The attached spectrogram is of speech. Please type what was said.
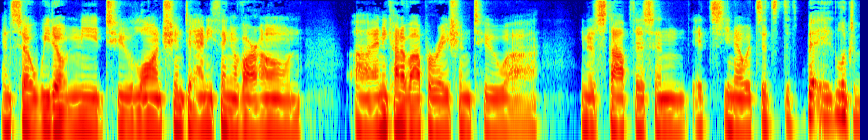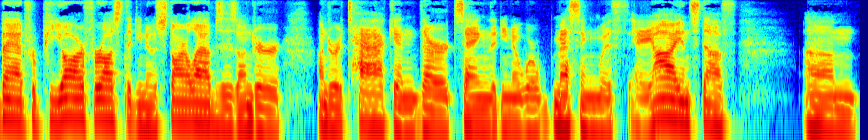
And so we don't need to launch into anything of our own uh, any kind of operation to uh, you know stop this. And it's you know it's, it's it's it looks bad for PR for us that you know Star Labs is under under attack and they're saying that you know we're messing with AI and stuff. Um,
